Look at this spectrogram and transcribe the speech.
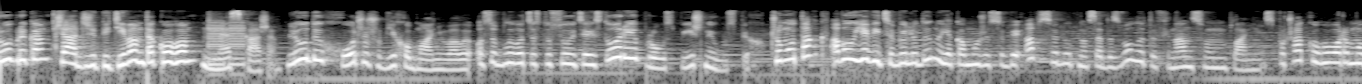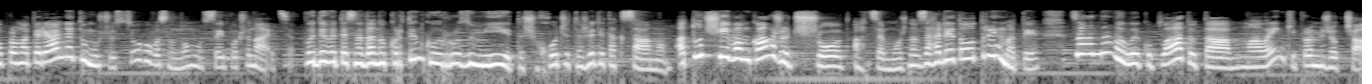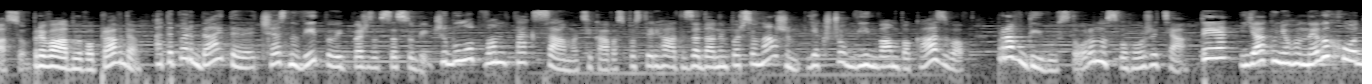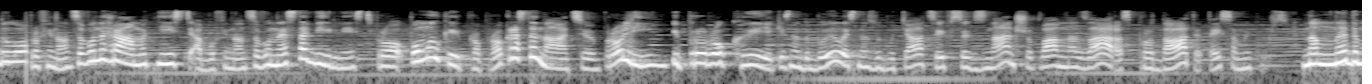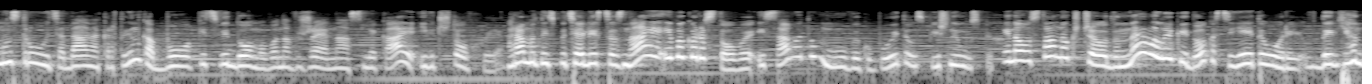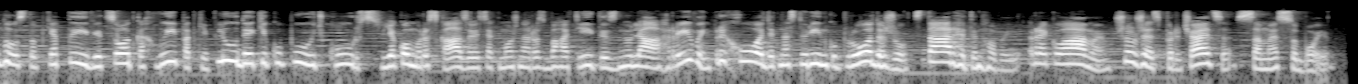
Рубрика Чат GPT вам такого не скаже. Люди хочуть, щоб їх обманювали. Особливо це стосується історії про успішний успіх. Чому так? А ви уявіть собі людину, яка може собі абсолютно все дозволити в фінансовому плані. Спочатку говоримо про матеріальне, тому що з цього в основному все й починається. Ви дивитесь на дану картинку і розумієте, що хочете жити так само. А тут ще й вам кажуть, що а це можна взагалі то отримати за невелику плату та маленький проміжок часу. Привабливо, правда? А тепер дайте чесну відповідь, перш за все собі. Чи було б вам так само цікаво спостерігати за даним персонажем, якщо б він вам показував? Правдиву сторону свого життя, те, як у нього не виходило, про фінансову неграмотність або фінансову нестабільність, про помилки, про прокрастинацію, про лінь і про роки, які знадобились на здобуття цих всіх знань, щоб вам на зараз продати той самий курс. Нам не демонструється дана картинка, бо підсвідомо вона вже нас лякає і відштовхує. Грамотний спеціаліст це знає і використовує, і саме тому ви купуєте успішний успіх. І наостанок ще один невеликий доказ цієї теорії: в 95% випадків люди, які купують курс, в якому розказується, як можна розбагатіти з нуля гривень, приходять на сторінку продажу з таргетингової реклами, що вже сперечається саме з собою.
